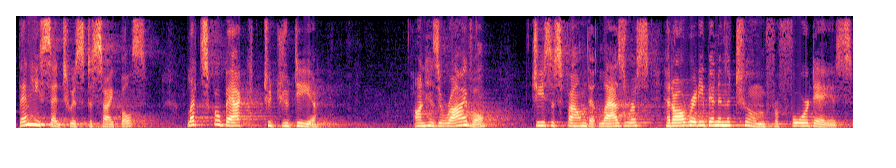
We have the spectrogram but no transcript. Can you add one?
Then he said to his disciples, Let's go back to Judea. On his arrival, Jesus found that Lazarus had already been in the tomb for four days.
